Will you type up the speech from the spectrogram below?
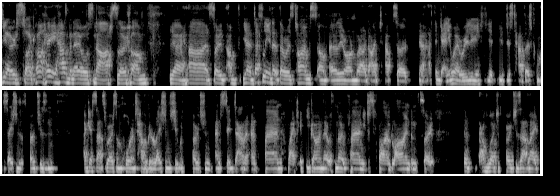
You know, just like, oh, hey, how's my nails? Nah. So, um, yeah. Uh, so, um, yeah, definitely that there was times um, earlier on where I'd, I'd have to, yeah, I think anywhere really, you, you just have those conversations with coaches and I guess that's where it's important to have a good relationship with the coach and, and sit down and plan. Like if you go in there with no plan, you're just fly blind. And so I've worked with coaches that like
